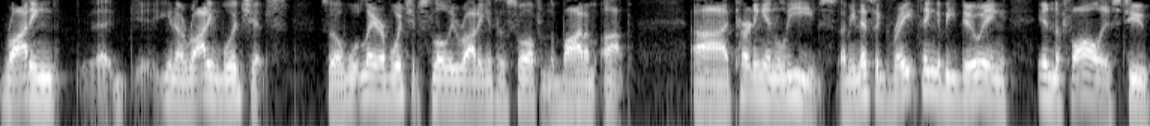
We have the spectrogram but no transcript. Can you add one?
Rotting, uh, you know, rotting wood chips. So a layer of wood chips slowly rotting into the soil from the bottom up uh, turning in leaves. I mean, that's a great thing to be doing in the fall is to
